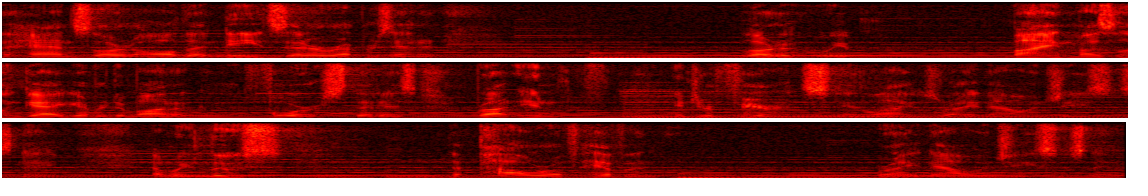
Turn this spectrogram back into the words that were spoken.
the hands, Lord, all the needs that are represented. Lord, we bind, muzzle, and gag every demonic force that has brought in interference in lives right now in Jesus' name. And we loose the power of heaven right now in Jesus' name.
